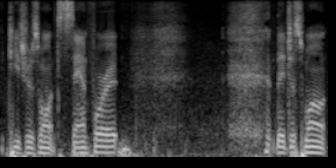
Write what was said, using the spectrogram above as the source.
Your teachers won't stand for it. they just won't.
